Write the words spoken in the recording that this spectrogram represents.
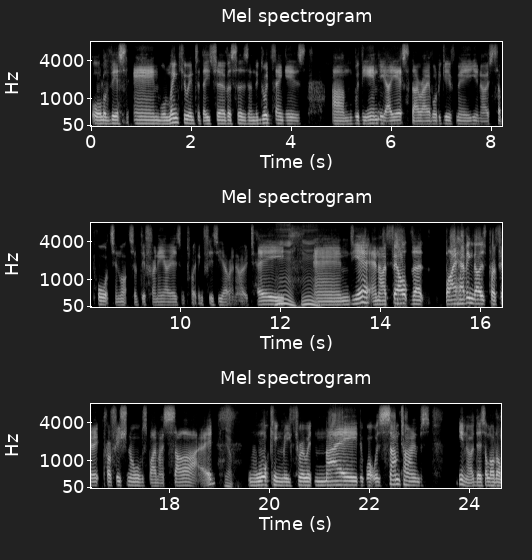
all of this, and we'll link you into these services. And the good thing is, um, with the NDIS, they were able to give me, you know, supports in lots of different areas, including physio and OT. Mm, mm. And yeah, and I felt that by having those prof- professionals by my side, Yep. walking me through it, made what was sometimes, you know, there's a lot of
